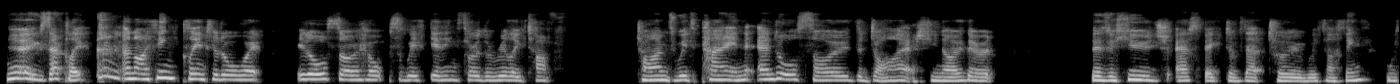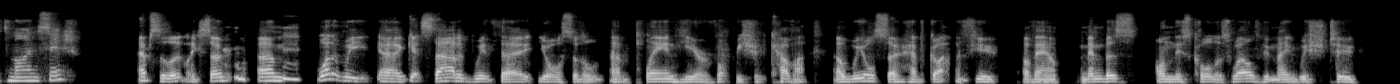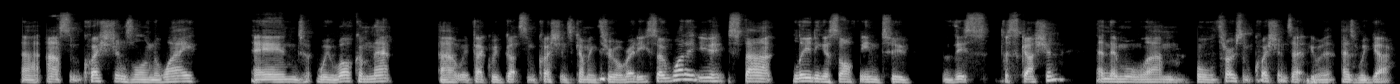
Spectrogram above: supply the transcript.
Yeah, exactly. And I think, Clint, it, always, it also helps with getting through the really tough times with pain and also the diet. You know, there there's a huge aspect of that too with i think with mindset. Absolutely. So um, why don't we uh, get started with uh, your sort of um, plan here of what we should cover. Uh, we also have got a few of our members on this call as well who may wish to uh, ask some questions along the way and we welcome that. Uh, in fact we've got some questions coming through already. So why don't you start leading us off into this discussion and then we'll um, we'll throw some questions at you as we go.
